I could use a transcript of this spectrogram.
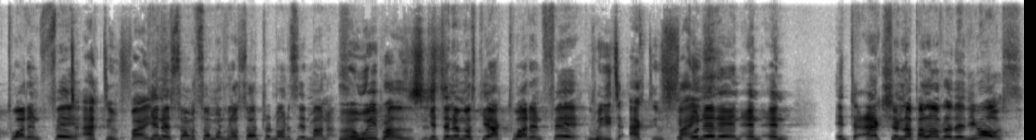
actuar en fe. to act in faith? ¿Quiénes somos? Somos nosotros, hermanos y hermanas, Who are we, brothers and que sisters? tenemos que actuar en fe We need to act in y faith. poner en, en, en into action la palabra de Dios.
